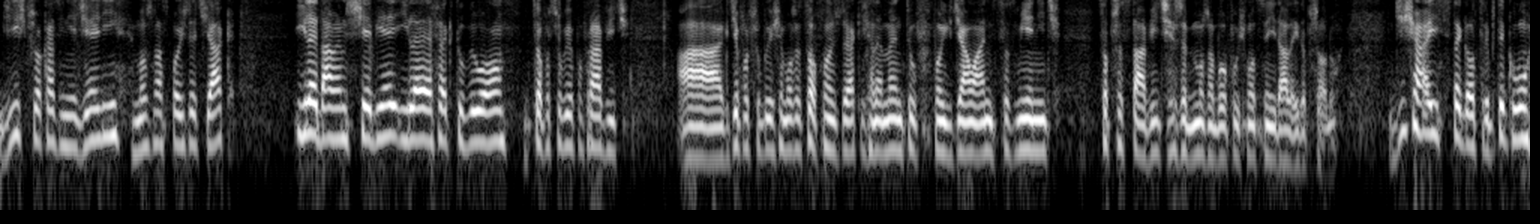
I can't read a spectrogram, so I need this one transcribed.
Dziś przy okazji niedzieli można spojrzeć jak, ile dałem z siebie, ile efektu było, co potrzebuję poprawić, a gdzie potrzebuję się może cofnąć do jakich elementów moich działań, co zmienić, co przestawić, żeby można było pójść mocniej dalej do przodu. Dzisiaj z tego tryptyku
